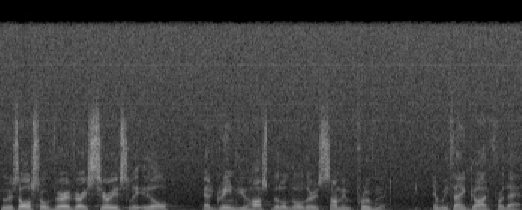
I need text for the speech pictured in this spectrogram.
who is also very, very seriously ill at Greenview Hospital, though there is some improvement, and we thank God for that.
